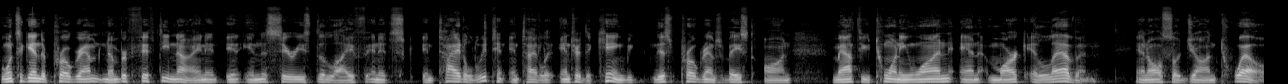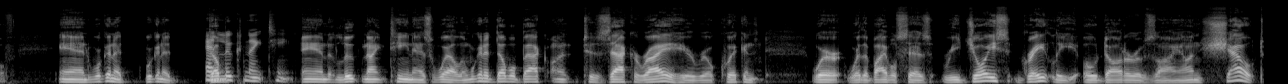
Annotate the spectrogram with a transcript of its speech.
once again, the program number 59 in, in, in the series The Life, and it's entitled, we t- entitle it Enter the King. This program's based on Matthew 21 and Mark 11, and also John 12. And we're going to, we're going to, and Luke 19. and Luke 19 as well. And we're going to double back on to Zechariah here real quick and where where the Bible says, "Rejoice greatly, O daughter of Zion; shout,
